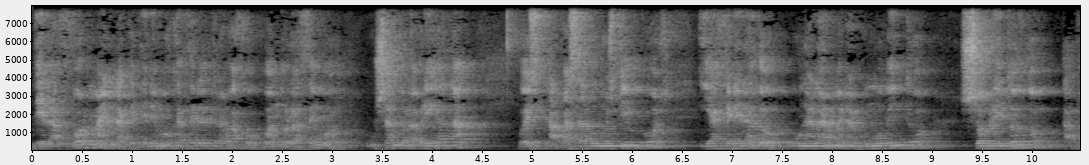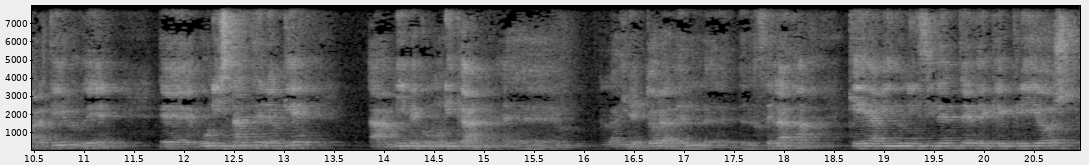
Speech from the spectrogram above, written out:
de la forma en la que tenemos que hacer el trabajo cuando lo hacemos usando la brigada, pues ha pasado unos tiempos y ha generado una alarma en algún momento, sobre todo a partir de eh, un instante en el que a mí me comunican eh, la directora del, Celada que ha habido un incidente de que críos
